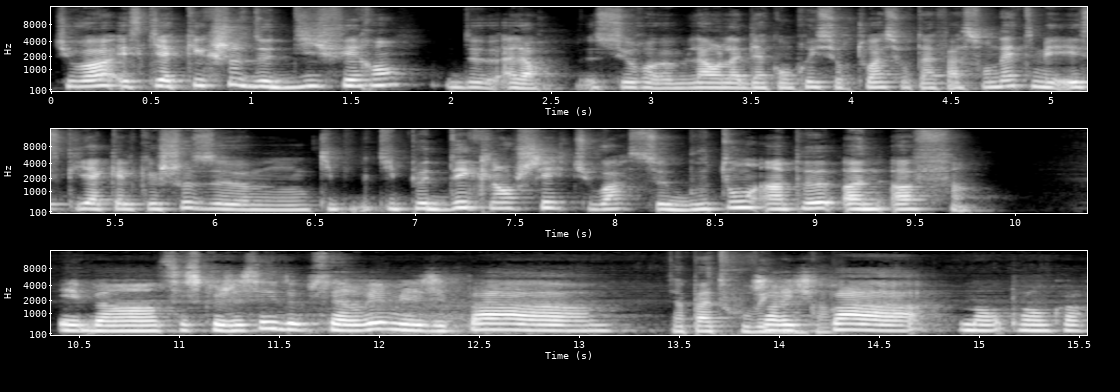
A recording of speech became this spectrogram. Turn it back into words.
tu vois, est-ce qu'il y a quelque chose de différent de, alors sur euh, là on l'a bien compris sur toi, sur ta façon d'être, mais est-ce qu'il y a quelque chose euh, qui, qui, peut déclencher, tu vois, ce bouton un peu on/off? Eh ben, c'est ce que j'essaye d'observer, mais j'ai pas. T'as pas trouvé. J'arrive pas. À... Non, pas encore.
